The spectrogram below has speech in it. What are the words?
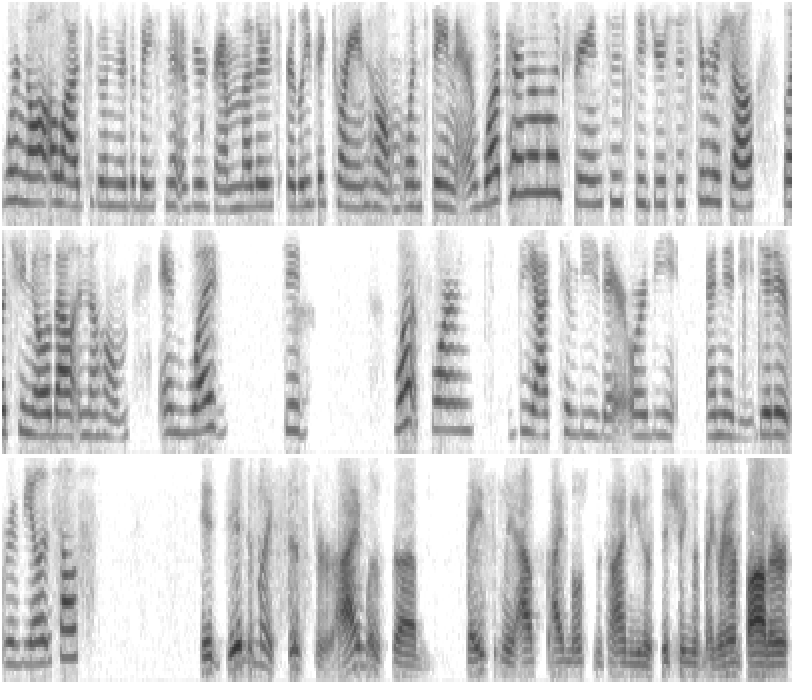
were not allowed to go near the basement of your grandmother's early Victorian home when staying there. What paranormal experiences did your sister Michelle let you know about in the home? And what did what formed the activity there or the entity? Did it reveal itself? It did to my sister. I was um, basically outside most of the time, either fishing with my grandfather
